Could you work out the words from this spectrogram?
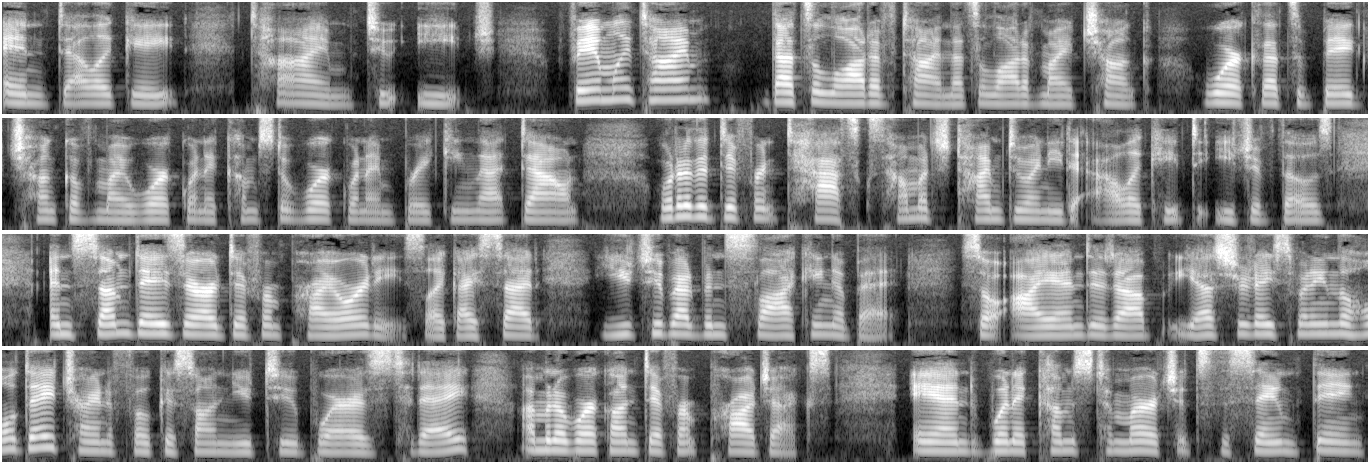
and delegate time to each. Family time, that's a lot of time. That's a lot of my chunk. Work, that's a big chunk of my work when it comes to work, when I'm breaking that down. What are the different tasks? How much time do I need to allocate to each of those? And some days there are different priorities. Like I said, YouTube had been slacking a bit. So I ended up yesterday spending the whole day trying to focus on YouTube, whereas today I'm going to work on different projects. And when it comes to merch, it's the same thing.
